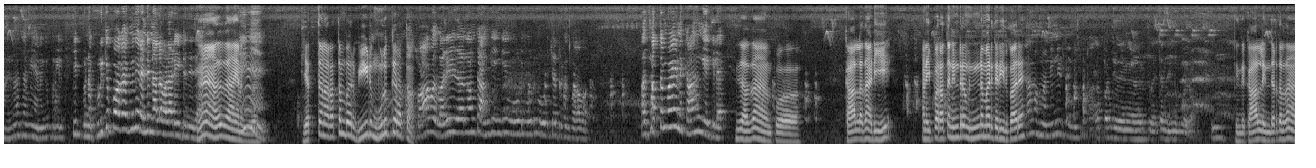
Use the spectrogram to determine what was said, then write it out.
அதுதான் சாமி எனக்கு புரியல. இப்போ நான் குளிக்க போகாதுக்கு முன்னே ரெண்டு நாள்ல விளையாடிட்டு இருந்தது. அதுதான் எனக்கு எத்தனை ரத்தம் பாரு வீடு முழுக்க ரத்தம். பாவம் வழி இதாகாமட்டு அங்கேயும் இங்கேயும் ஓடி ஓடுன்னு ஓடிச்சாட்டு இருக்கு பாவம். அது சத்தமா எனக்கு காதும் கேட்கல இது அதுதான் இப்போது காலில் தான் அடி. ஆனால் இப்போ ரத்தம் நின்ற நின்ன மாதிரி தெரியுது பாரு. ஆமாம்மா நின்றுட்டு அரைப்பஞ்சு எடுத்து வச்சா நின்று போயிடும். இப்ப இந்த காலில் இந்த இடத்துல தான்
